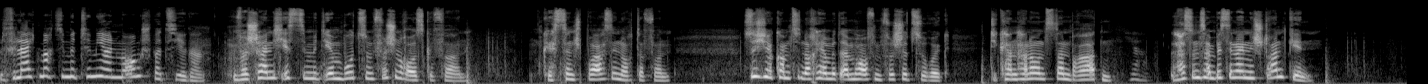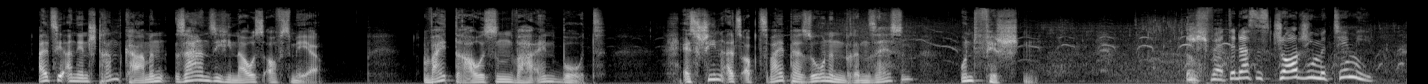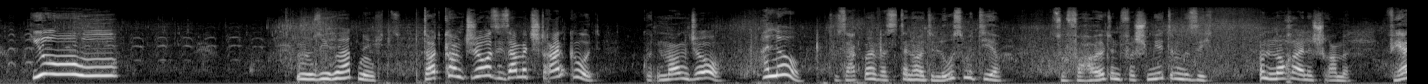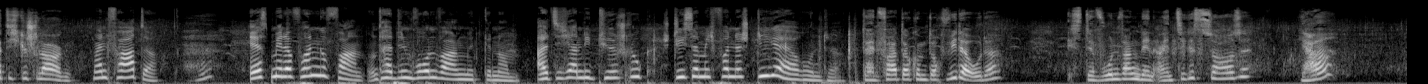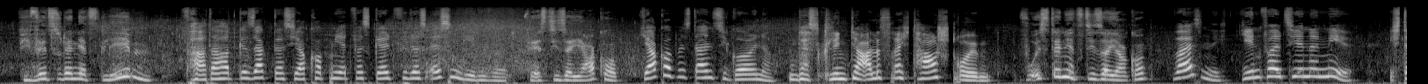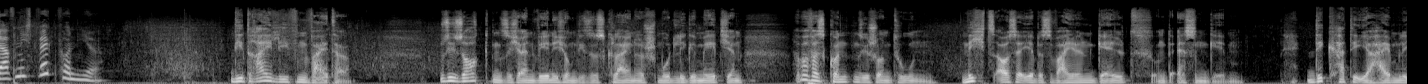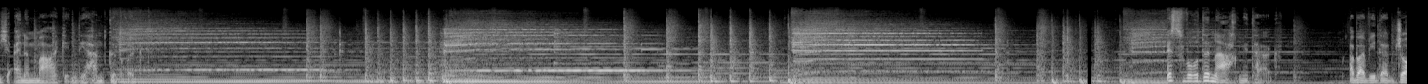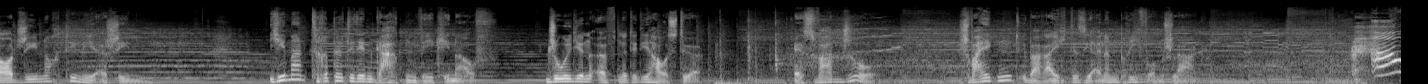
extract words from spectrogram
Vielleicht macht sie mit Timmy einen Morgenspaziergang. Wahrscheinlich ist sie mit ihrem Boot zum Fischen rausgefahren. Gestern sprach sie noch davon. Sicher kommt sie nachher mit einem Haufen Fische zurück. Die kann Hannah uns dann braten. Ja. Lass uns ein bisschen an den Strand gehen. Als sie an den Strand kamen, sahen sie hinaus aufs Meer. Weit draußen war ein Boot. Es schien, als ob zwei Personen drin säßen und fischten. Ich wette, das ist Georgie mit Timmy. Juhu! Hm, Sie hört nichts. Dort kommt Joe, sie sammelt Strandgut. Guten Morgen, Joe. Hallo. Du sag mal, was ist denn heute los mit dir? So verheult und verschmiert im Gesicht. Und noch eine Schramme. Dich geschlagen? Mein Vater. Er ist mir davongefahren und hat den Wohnwagen mitgenommen. Als ich an die Tür schlug, stieß er mich von der Stiege herunter. Dein Vater kommt doch wieder, oder? Ist der Wohnwagen dein einziges Zuhause? Ja? Wie willst du denn jetzt leben? Vater hat gesagt, dass Jakob mir etwas Geld für das Essen geben wird. Wer ist dieser Jakob? Jakob ist ein Zigeuner. Das klingt ja alles recht haarsträubend. Wo ist denn jetzt dieser Jakob? Weiß nicht. Jedenfalls hier in der Nähe. Ich darf nicht weg von hier. Die drei liefen weiter. Sie sorgten sich ein wenig um dieses kleine, schmuddlige Mädchen, aber was konnten sie schon tun? Nichts außer ihr bisweilen Geld und Essen geben. Dick hatte ihr heimlich eine Mark in die Hand gedrückt. Es wurde Nachmittag, aber weder Georgie noch Timmy erschienen. Jemand trippelte den Gartenweg hinauf. Julian öffnete die Haustür. Es war Joe. Schweigend überreichte sie einen Briefumschlag.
